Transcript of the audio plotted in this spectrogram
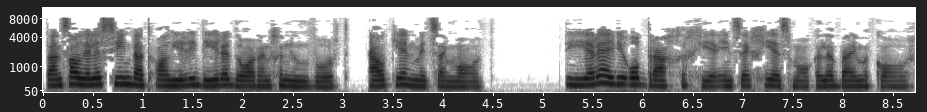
dan zal hulle zien dat al jullie dieren daarin genoemd wordt, elkeen met zijn maat. Die Heere het die opdracht gegee en sy gees maak hulle bij mekaar.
